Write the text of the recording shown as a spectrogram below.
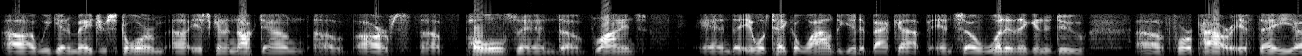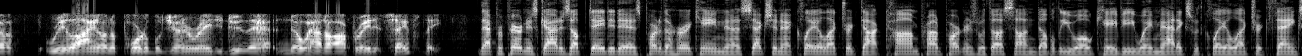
Uh, we get a major storm, uh, it's going to knock down uh, our uh, poles and uh, lines, and uh, it will take a while to get it back up. And so, what are they going to do uh, for power if they uh, rely on a portable generator? Do they know how to operate it safely? That preparedness guide is updated as part of the hurricane uh, section at clayelectric.com. Proud partners with us on WOKV. Wayne Maddox with Clay Electric. Thanks.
